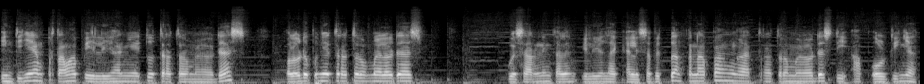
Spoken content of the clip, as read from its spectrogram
intinya yang pertama pilihannya itu Trator Melodas, kalau udah punya Terator Melodas gue saranin kalian pilih like Elizabeth bang kenapa nggak Terator Melodas di up ultinya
